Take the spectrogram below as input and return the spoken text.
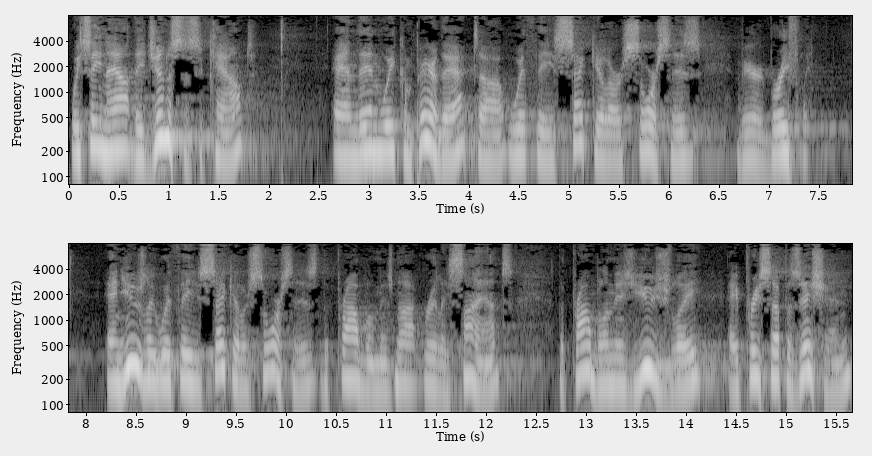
We see now the Genesis account, and then we compare that uh, with the secular sources very briefly. And usually, with these secular sources, the problem is not really science. The problem is usually a presupposition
